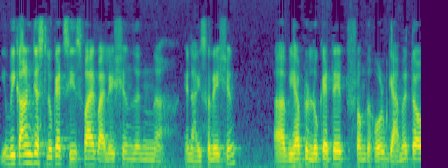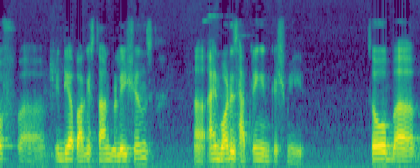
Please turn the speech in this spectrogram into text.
we can't just look at ceasefire violations in, in isolation. Uh, we have to look at it from the whole gamut of uh, India-Pakistan relations uh, and what is happening in Kashmir. So,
